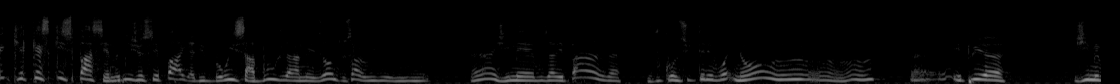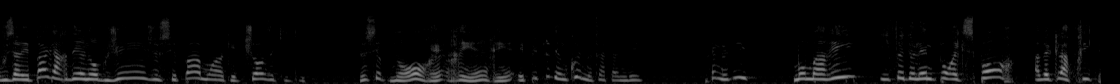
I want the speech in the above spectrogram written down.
Qu'est- qu'est- Qu'est-ce qui se passe? Elle me dit, je ne sais pas, il y a du bruit, ça bouge dans la maison, tout ça. Je- hein, Je dis, mais vous n'avez pas, vous consultez les voix Non. hein, hein. Et puis, euh, j'ai dit, mais vous n'avez pas gardé un objet, je ne sais pas moi, quelque chose qui... qui- je sais Non, rien, rien, rien. Et puis tout d'un coup, elle me fait, attendez. Elle me dit, mon mari, il fait de l'import-export avec l'Afrique.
